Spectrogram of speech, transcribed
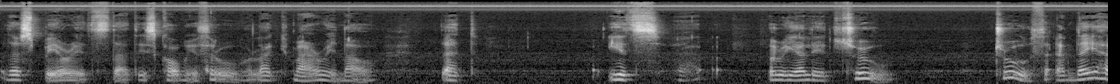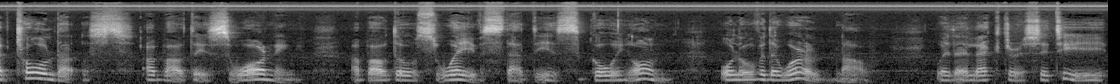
the spirits that is coming through, like Mary now, that it's really true truth and they have told us about this warning about those waves that is going on all over the world now with electricity,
